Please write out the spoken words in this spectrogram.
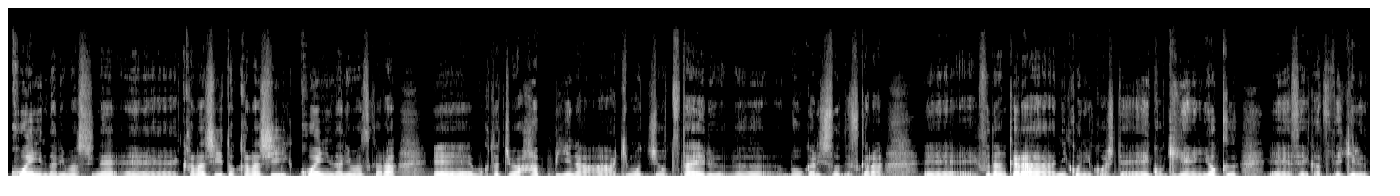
声になりますしね、え悲しいと悲しい声になりますから、え僕たちはハッピーな気持ちを伝えるボーカリストですから、え普段からニコニコこして、ご機嫌よく、え生活できる、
